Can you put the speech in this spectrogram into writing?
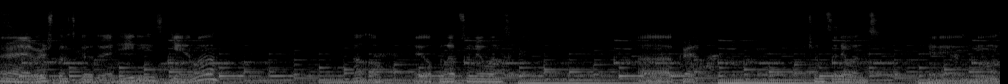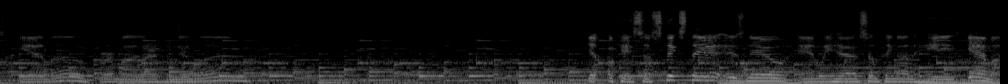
Alright, we're supposed to go to Hades Gamma. Uh oh, they opened up some new ones. Uh, crap. Which one's the new ones? Okay, Hades Gamma. Virmire's a new one. Yep, okay, so Styx Theta is new, and we have something on Hades Gamma.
